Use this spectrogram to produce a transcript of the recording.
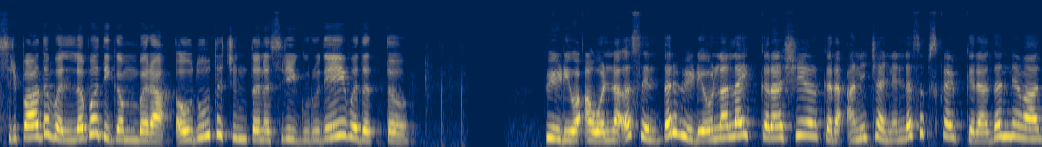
श्रीपाद वल्लभ दिगंबरा अवधूत चिंतन श्री गुरुदेव दत्त. व्हिडिओ आवडला असेल तर व्हिडिओला लाईक करा शेअर करा आणि चॅनलला सबस्क्राईब करा. धन्यवाद.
